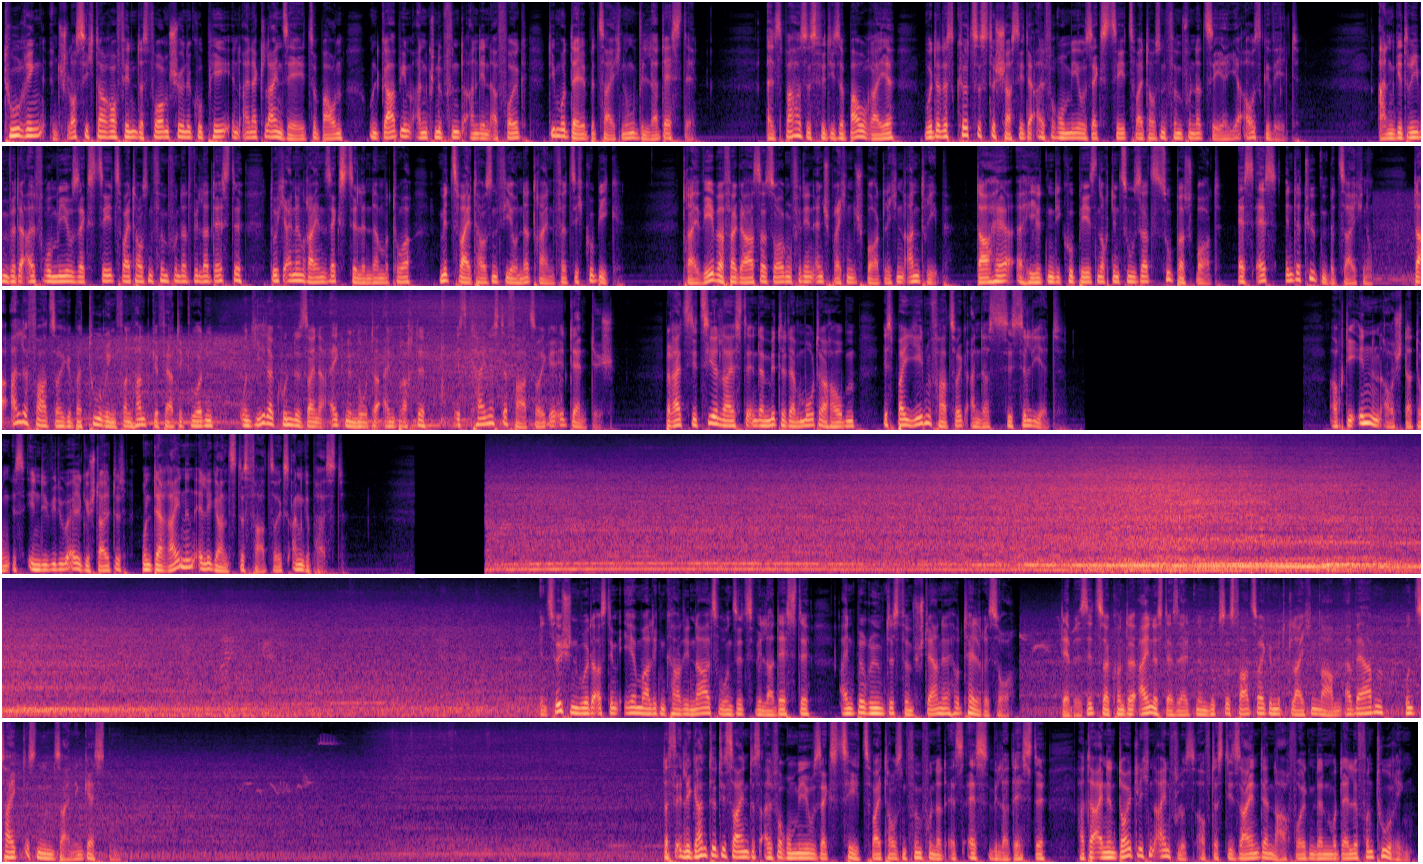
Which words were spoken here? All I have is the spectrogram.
Touring entschloss sich daraufhin, das formschöne Coupé in einer Kleinserie zu bauen und gab ihm anknüpfend an den Erfolg die Modellbezeichnung Villa d'Este. Als Basis für diese Baureihe wurde das kürzeste Chassis der Alfa Romeo 6C 2500 Serie ausgewählt Angetrieben wird der Alfa Romeo 6C 2500 Villa d'Este durch einen reinen Sechszylindermotor mit 2443 Kubik. Drei Weber-Vergaser sorgen für den entsprechend sportlichen Antrieb. Daher erhielten die Coupés noch den Zusatz Supersport SS in der Typenbezeichnung. Da alle Fahrzeuge bei Touring von Hand gefertigt wurden und jeder Kunde seine eigene Note einbrachte, ist keines der Fahrzeuge identisch Bereits die Zierleiste in der Mitte der Motorhauben ist bei jedem Fahrzeug anders ziselliert. Auch die Innenausstattung ist individuell gestaltet und der reinen Eleganz des Fahrzeugs angepasst Inzwischen wurde aus dem ehemaligen Kardinalswohnsitz Villa d'Este ein berühmtes Fünf-Sterne-Hotelressort. Der Besitzer konnte eines der seltenen Luxusfahrzeuge mit gleichem Namen erwerben und zeigt es nun seinen Gästen. Das elegante Design des Alfa Romeo 6C 2500 SS Villa d'Este hatte einen deutlichen Einfluss auf das Design der nachfolgenden Modelle von Touring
